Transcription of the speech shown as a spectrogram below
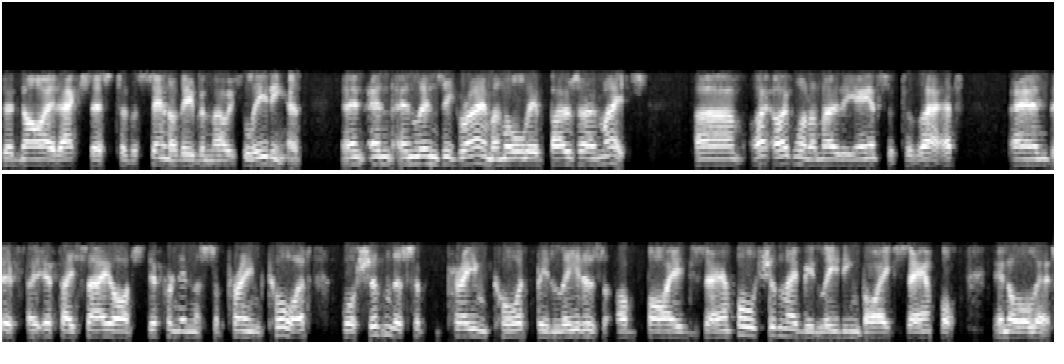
denied access to the Senate even though he's leading it? And and and Lindsey Graham and all their bozo mates. Um, I, I want to know the answer to that. And if they, if they say, oh, it's different in the Supreme Court, well, shouldn't the Supreme Court be leaders of, by example? Shouldn't they be leading by example in all this?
